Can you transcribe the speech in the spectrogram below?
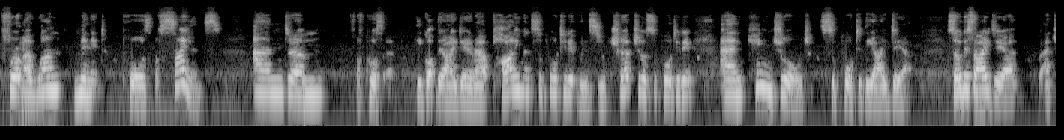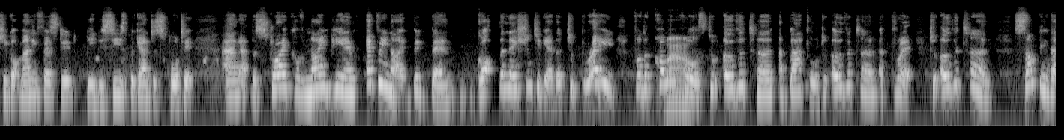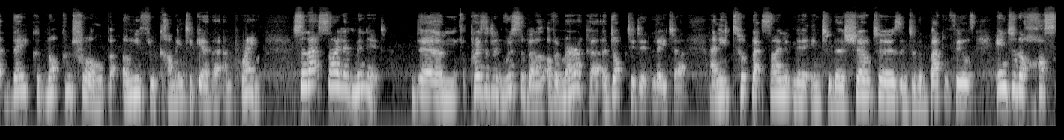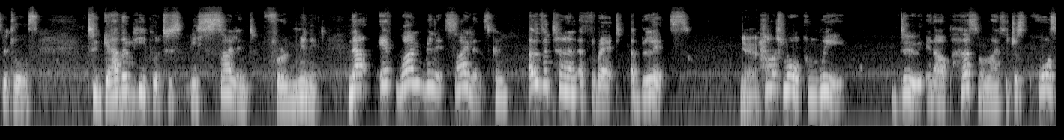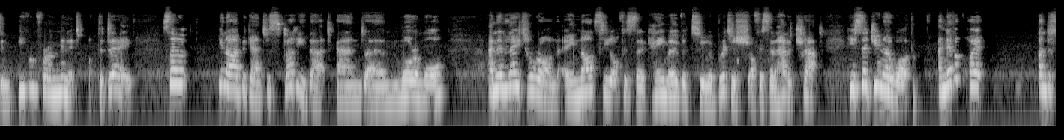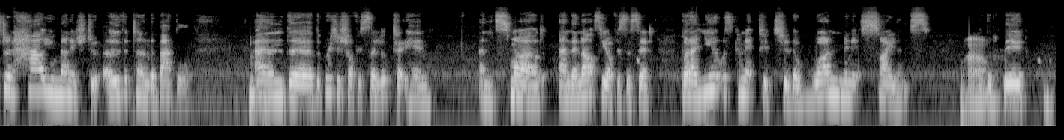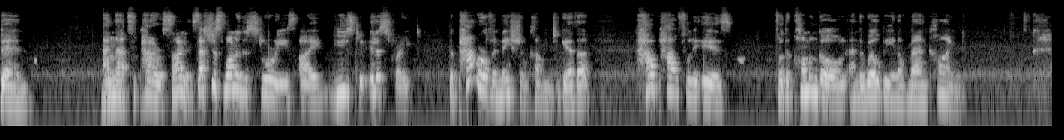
for a one minute pause of silence. And um, of course, he got the idea out. Parliament supported it, Winston Churchill supported it, and King George supported the idea. So this idea actually got manifested. BBCs began to support it. And at the strike of 9 p.m. every night, Big Ben got the nation together to pray for the common wow. cause to overturn a battle, to overturn a threat, to overturn something that they could not control, but only through coming together and praying. So that silent minute, um, President Roosevelt of America adopted it later, and he took that silent minute into the shelters, into the battlefields, into the hospitals to gather hmm. people to be silent for a minute. Now, if one minute silence can overturn a threat, a blitz, yeah. how much more can we do in our personal lives of just pausing even for a minute of the day? So, you know, I began to study that and um, more and more. And then later on, a Nazi officer came over to a British officer and had a chat. He said, You know what? I never quite understood how you managed to overturn the battle Mm-hmm. And uh, the British officer looked at him and smiled. And the Nazi officer said, But I knew it was connected to the one minute silence wow. of the Big Ben. And wow. that's the power of silence. That's just one of the stories I use to illustrate the power of a nation coming together, how powerful it is for the common goal and the well being of mankind.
